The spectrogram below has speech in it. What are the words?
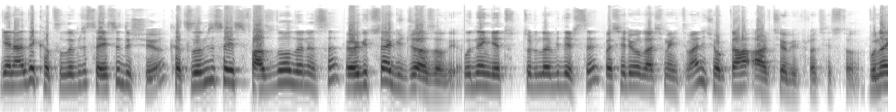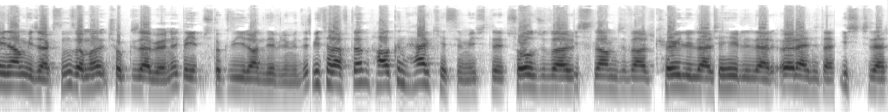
genelde katılımcı sayısı düşüyor. Katılımcı sayısı fazla olanınsa örgütsel gücü azalıyor. Bu denge tutturulabilirse başarıya ulaşma ihtimali çok daha artıyor bir protestonun. Buna inanmayacaksınız ama çok güzel bir örnek 79 İran devrimidir. Bir taraftan halkın her kesimi işte solcular, İslamcılar, köylüler, şehirliler, öğrenciler, işçiler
